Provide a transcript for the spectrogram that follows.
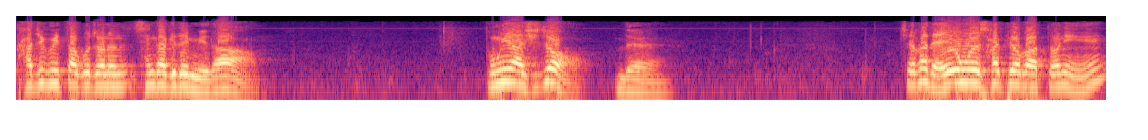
가지고 있다고 저는 생각이 됩니다. 동의하시죠? 네. 제가 내용을 살펴봤더니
